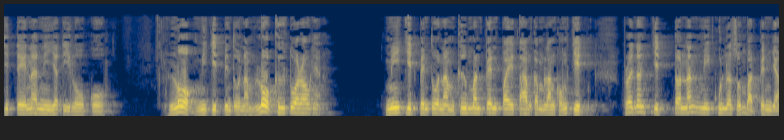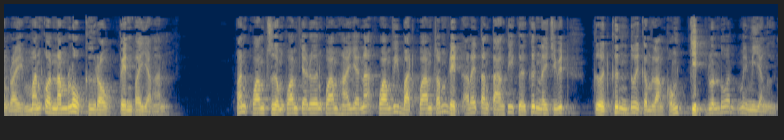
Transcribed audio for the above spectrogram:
จิตเตนะนิยติโลโก โลกมีจิตเป็นตัวนำโลกคือตัวเราเนี่ย มีจิตเป็นตัวนำคือมันเป็นไปตามกำลังของจิตเพราะฉะนั้นจิตตอนนั้นมีคุณสมบัติเป็นอย่างไร มันก็นำโลกคือเราเป็นไปอย่างนั้น มันความเสื่อมความเจริญความหายนะ ความวิบัติความสำเร็จอะไรต่าง ๆ ที่เกิดขึ้นในชีวิตเกิดขึ้นด้วยกำลังของจิตล้วนๆไม่มีอย่างอื่น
